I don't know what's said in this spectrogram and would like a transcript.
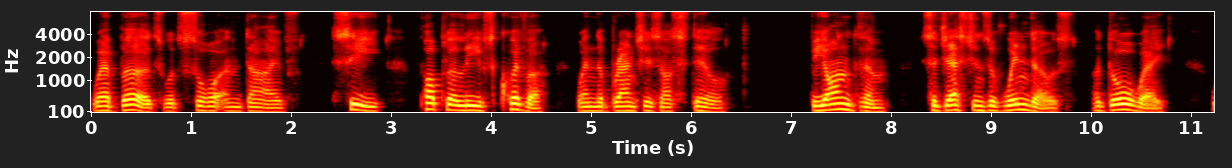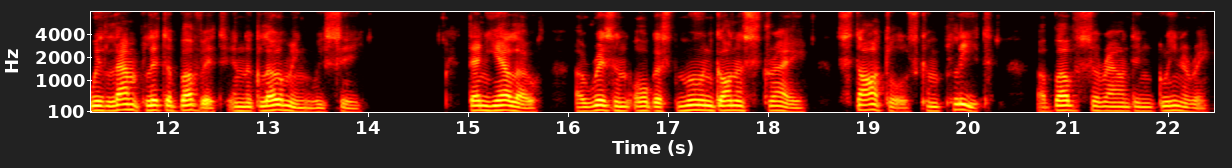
where birds would soar and dive, see Poplar leaves quiver when the branches are still. Beyond them, suggestions of windows, a doorway, with lamp lit above it in the gloaming we see. Then yellow, a risen August moon gone astray, startles complete above surrounding greenery.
